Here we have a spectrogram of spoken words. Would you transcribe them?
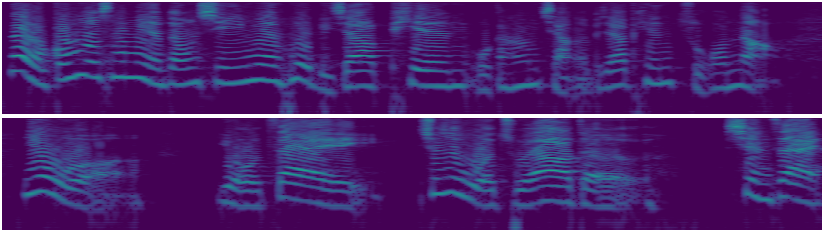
那我工作上面的东西，因为会比较偏我刚刚讲的比较偏左脑，因为我有在，就是我主要的现在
